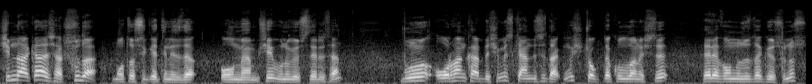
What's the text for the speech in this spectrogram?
Şimdi arkadaşlar şu da motosikletinizde olmayan bir şey. Bunu gösterirsen. Bunu Orhan kardeşimiz kendisi takmış. Çok da kullanışlı. Telefonunuzu takıyorsunuz.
